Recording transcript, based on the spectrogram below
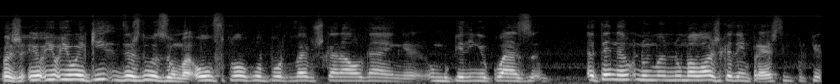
Pois, eu, eu, aqui, das duas, uma, ou o Futebol Clube Porto vai buscar alguém eh, um bocadinho quase, até numa, numa lógica de empréstimo, porque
